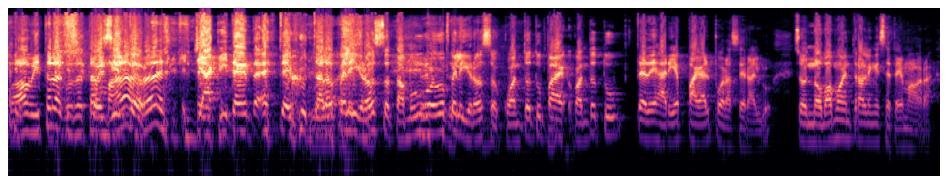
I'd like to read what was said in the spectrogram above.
Wow, viste la cosa está Por mala, cierto, brother. Jackie, te, gusta lo peligroso. Estamos en un juego peligroso. ¿Cuánto tú, ¿Cuánto tú te dejarías pagar por hacer algo? So, no vamos a entrar en ese tema ahora.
